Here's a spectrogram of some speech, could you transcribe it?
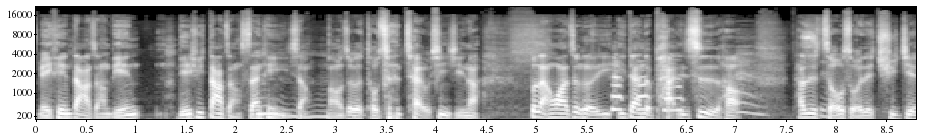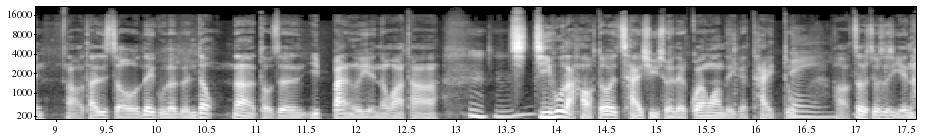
每天大涨，连连续大涨三天以上，然后这个投资人才有信心啊，不然的话，这个一一旦的盘势哈，它是是走所谓的区间啊，它是走肋骨的轮动，那投资人一般而言的话，他几几乎啦哈都会采取所谓的观望的一个态度，对，好，这个就是严老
